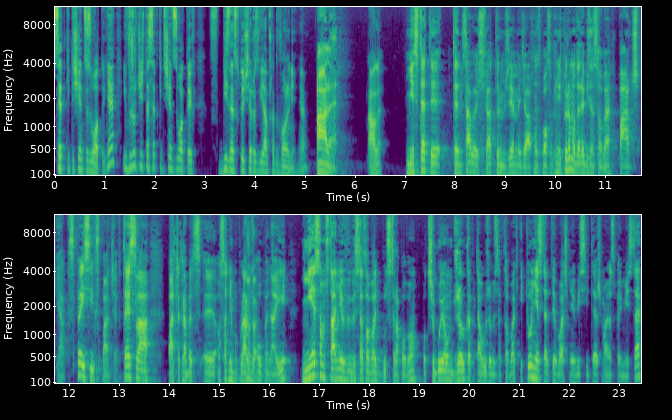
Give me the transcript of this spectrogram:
setki tysięcy złotych, nie? I wrzucić te setki tysięcy złotych w biznes, który się rozwija na przykład wolniej, nie? Ale. Ale. Niestety ten cały świat, w którym żyjemy, działa w ten sposób, że niektóre modele biznesowe, patrz jak SpaceX, patrz jak Tesla, patrz jak nawet y, ostatnio popularny no tak. OpenAI, nie są w stanie wystartować bootstrapowo, potrzebują dużego kapitału, żeby startować i tu niestety właśnie VC też mają swoje miejsce,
